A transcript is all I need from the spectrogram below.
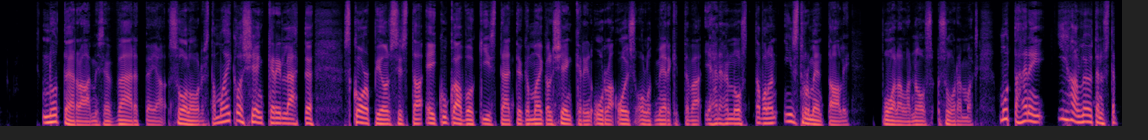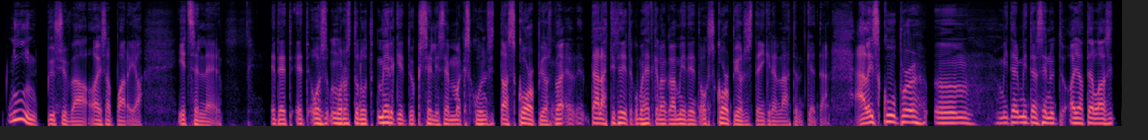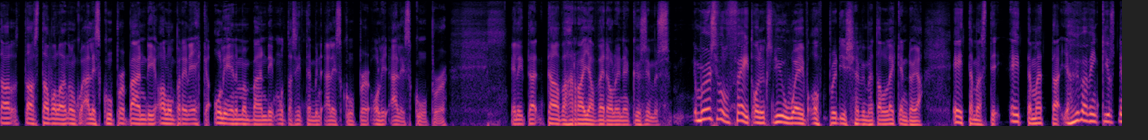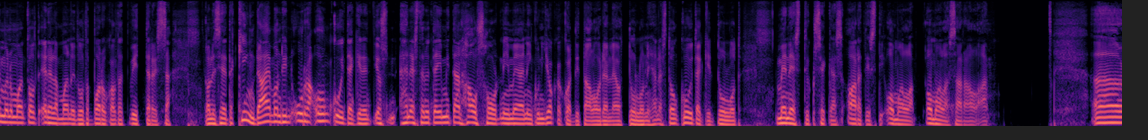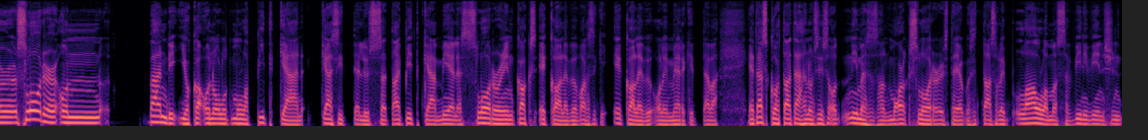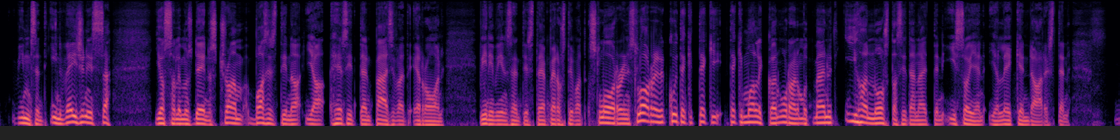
noteraamisen väärtejä soloudesta. Michael Schenkerin lähtö Scorpionsista ei kukaan voi kiistää, että Michael Schenkerin ura olisi ollut merkittävä, ja hän nousi tavallaan instrumentaali puolella nousi suuremmaksi. Mutta hän ei ihan löytänyt sitä niin pysyvää aisaparia itselleen että et, et olisi muodostunut merkityksellisemmäksi kuin sitten taas Scorpions. Tämä lähti siitä, kun mä hetken aikaa mietin, että onko Scorpionsista ikinä lähtenyt ketään. Alice Cooper, um, miten, miten se nyt ajatellaan sitten taas, taas tavallaan, onko Alice Cooper bändi, alun perin ehkä oli enemmän bändi, mutta sitten Alice Cooper oli Alice Cooper. Eli tämä on vähän rajanvedollinen kysymys. Merciful Fate on yksi New Wave of British Heavy Metal legendoja eittämättä. Ja hyvä vinkki just nimenomaan tuolta edellä mainitulta porukalta Twitterissä oli se, että King Diamondin ura on kuitenkin, että jos hänestä nyt ei mitään household-nimeä niin kuin joka kotitaloudelle ole tullut, niin hänestä on kuitenkin tullut menestyksekäs artisti omalla, omalla sarallaan. Uh, Slaughter on bändi, joka on ollut mulla pitkään käsittelyssä tai pitkään mielessä. Slaughterin kaksi ekalevy, varsinkin ekalevy oli merkittävä. Ja tässä kohtaa tähän on siis nimensä saanut Mark Slaughterista, joka sitten taas oli laulamassa Vinnie Vincent, Vincent Invasionissa, jossa oli myös Dana Strum basistina, ja he sitten pääsivät eroon Vinnie Vincentistä ja perustivat Slaughterin. Slaughter kuitenkin teki, teki mallikkaan uran, mutta mä en nyt ihan nosta sitä näiden isojen ja legendaaristen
